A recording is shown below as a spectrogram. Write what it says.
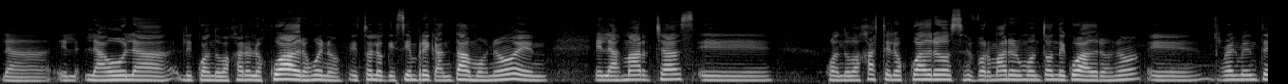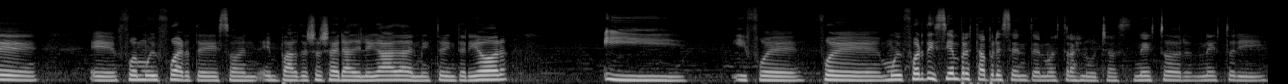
la, ola de cuando bajaron los cuadros. Bueno, esto es lo que siempre cantamos, ¿no? En, en las marchas cuando bajaste los cuadros se formaron un montón de cuadros, ¿no? realmente eh, fue muy fuerte eso en, parte. Yo ya era delegada del Ministerio Interior y, fue, fue muy fuerte y siempre está presente en nuestras luchas. Néstor, Néstor y,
